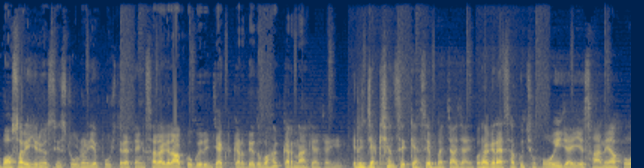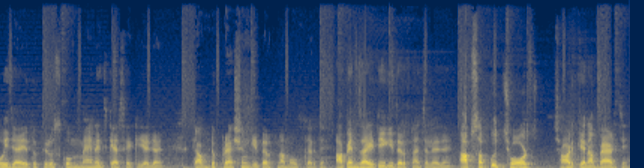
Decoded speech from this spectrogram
बहुत सारे यूनिवर्सिटी स्टूडेंट ये पूछते रहते हैं कि, सर, अगर आपको कोई रिजेक्ट कर दे तो वहाँ करना क्या चाहिए? रिजेक्शन से कैसे बचा जाए? और अगर ऐसा कुछ हो ही जाए, ये सानिया हो ही जाए तो फिर उसको मैनेज कैसे किया जाए? कि आप डिप्रेशन की तरफ़ ना मूव कर दें। आप एनजाइटी की तरफ़ ना चले जाएँ। आप सब कुछ छोड़, छाड़ के ना बैठ जाएँ।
